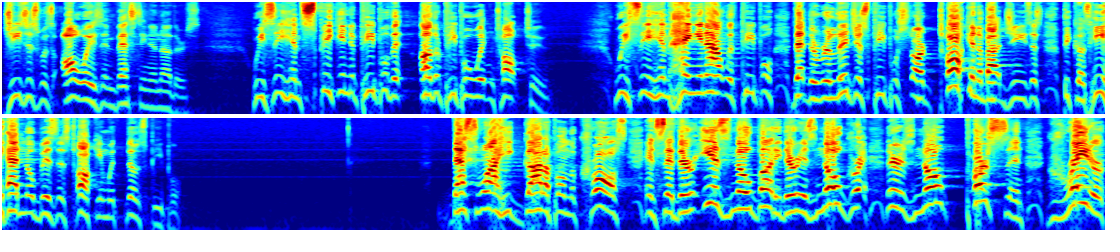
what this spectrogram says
Jesus was always investing in others. We see him speaking to people that other people wouldn't talk to. We see him hanging out with people that the religious people start talking about Jesus because he had no business talking with those people. That's why he got up on the cross and said, There is nobody, there is no there is no person greater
